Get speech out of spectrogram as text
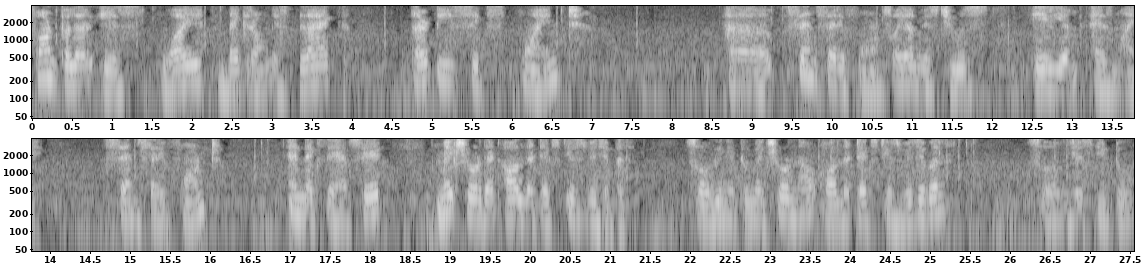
font color is white, background is black, 36 point uh, sans serif font. So I always choose Arial as my sans serif font. And next they have said make sure that all the text is visible. So we need to make sure now all the text is visible. So we just need to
